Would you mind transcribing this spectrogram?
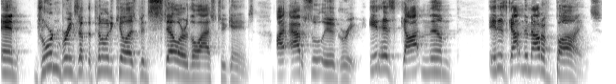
And Jordan brings up the penalty kill has been stellar the last two games. I absolutely agree. It has gotten them, it has gotten them out of binds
